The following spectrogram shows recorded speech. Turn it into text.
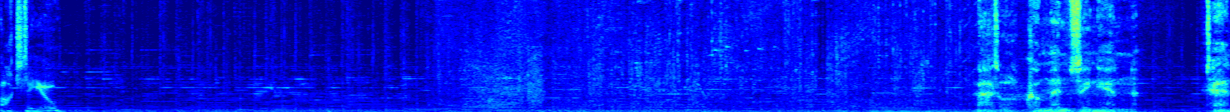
talks to you? Battle commencing in 10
